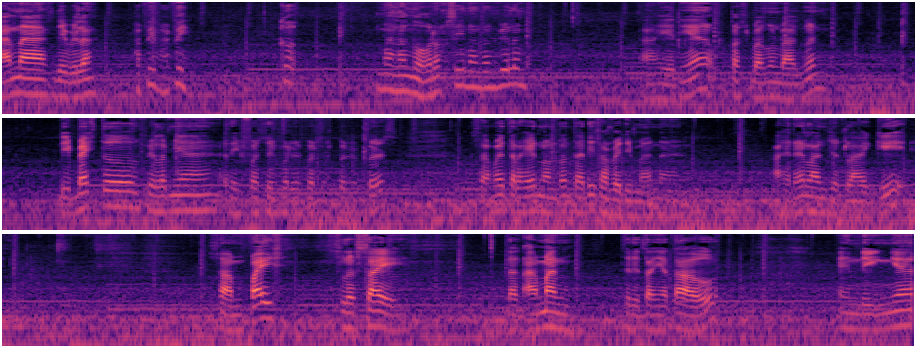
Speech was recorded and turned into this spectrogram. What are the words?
anak dia bilang papi papi kok malah ngorok sih nonton film akhirnya pas bangun-bangun di back tuh filmnya reverse reverse reverse reverse, reverse. sampai terakhir nonton tadi sampai di mana akhirnya lanjut lagi sampai selesai dan aman ceritanya tahu endingnya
